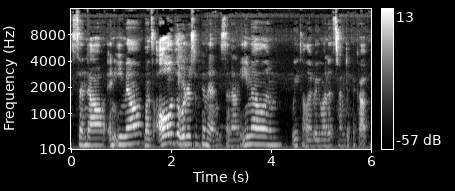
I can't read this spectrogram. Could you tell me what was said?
send out an email. Once all of the orders have come in, we send out an email and we tell everyone it's time to pick up.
